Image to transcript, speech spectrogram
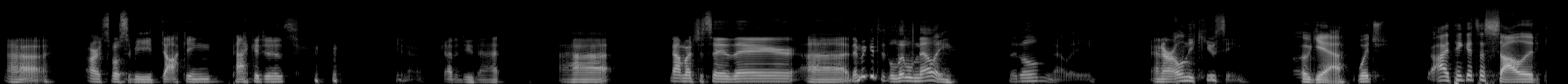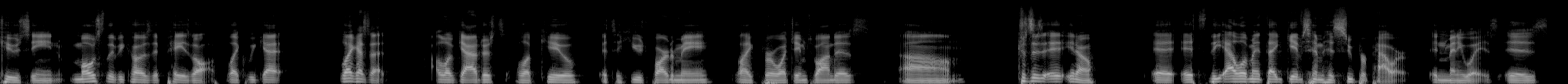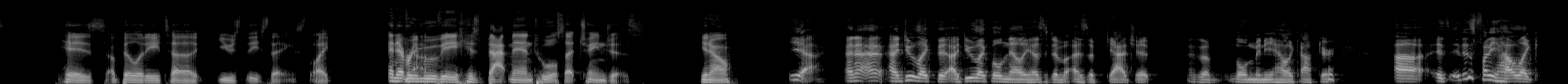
uh, are supposed to be docking packages. you know, got to do that. Uh, not much to say there. Uh, then we get to the little Nellie, little Nellie, and our only Q scene. Oh yeah, which I think it's a solid Q scene, mostly because it pays off. Like we get, like I said, I love gadgets. I love Q. It's a huge part of me, like for what James Bond is, um, because it, it, you know, it, it's the element that gives him his superpower in many ways is his ability to use these things. Like in every Yeah. movie, his Batman tool set changes. You know, Yeah, and I, I do like the I do like little Nellie as a as a gadget as a little mini helicopter. Uh, it, it is funny how like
